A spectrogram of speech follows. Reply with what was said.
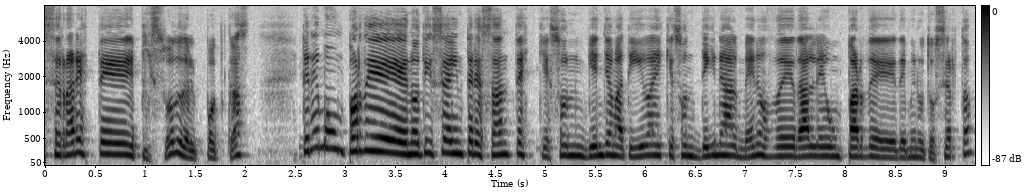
cerrar este episodio del podcast, tenemos un par de noticias interesantes que son bien llamativas y que son dignas al menos de darle un par de, de minutos, ¿cierto?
